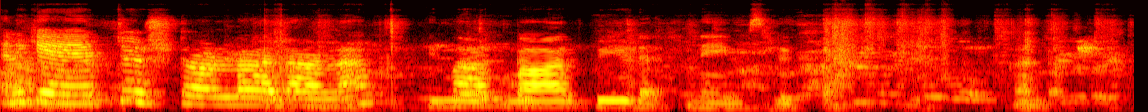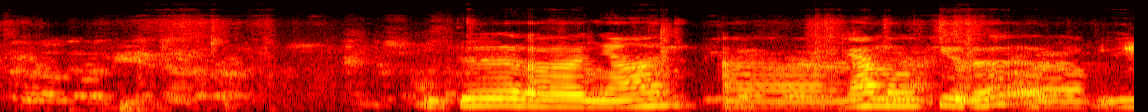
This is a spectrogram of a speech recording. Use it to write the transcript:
എനിക്ക് ഏറ്റവും ഇഷ്ടമുള്ള അതാണ് ബാർബിയുടെ നെയിം സ്ലിപ്പ് കണ്ടോ? ഇത് ഞാൻ ഞാൻ നോക്കിയത് ഈ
